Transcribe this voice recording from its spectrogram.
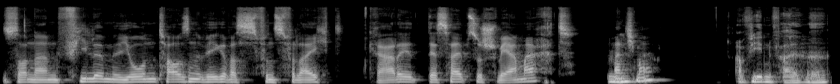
sondern viele Millionen, tausende Wege, was uns vielleicht gerade deshalb so schwer macht, mhm. manchmal? Auf jeden Fall. Ne?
